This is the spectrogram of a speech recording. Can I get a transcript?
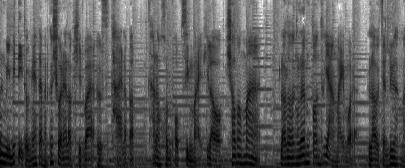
มันมีมิติตรงเนี้ยแต่มันก็ชวนให้เราคิดว่าเออสุดท้ายแล้วแบบถ้าเราค้นพบสิ่งใหม่ที่เราชอบมากๆเราเราต้องเริ่มต้นทุกอย่างใหม่หมดอะเราจะเลือกไหม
